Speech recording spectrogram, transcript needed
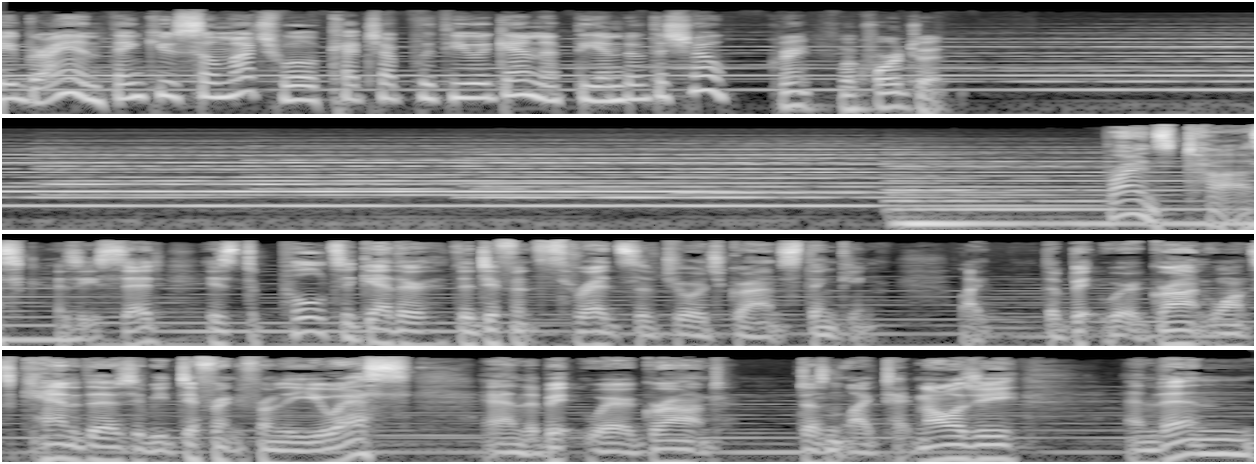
Okay, Bryan, thank you so much. We'll catch up with you again at the end of the show. Great. Look forward to it. Bryan's task, as he said, is to pull together the different threads of George Grant's thinking, like the bit where Grant wants Canada to be different from the US, and the bit where Grant doesn't like technology, And then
